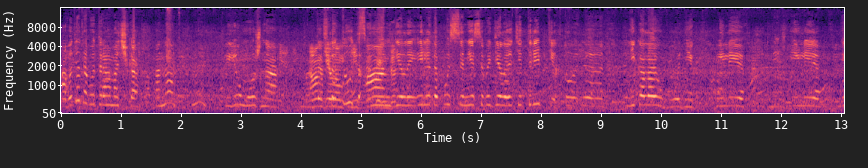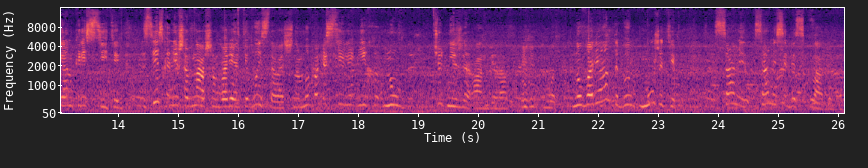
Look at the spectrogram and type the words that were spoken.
А вот эта вот рамочка, она, ну, ее можно Ангелом статут, святым, да? ангелы, или, допустим, если вы делаете триптих, то э, Николай Угодник или, или Иоанн Креститель. Здесь, конечно, в нашем варианте выставочном мы поместили их, ну, чуть ниже ангелов. Вот. Но варианты вы можете сами, сами себе складывать.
